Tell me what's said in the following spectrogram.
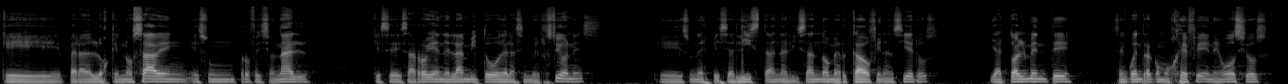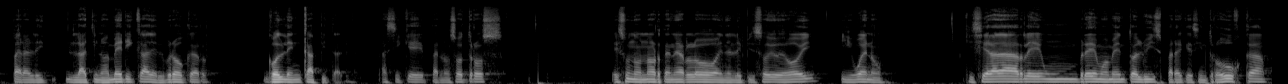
que para los que no saben es un profesional que se desarrolla en el ámbito de las inversiones, es un especialista analizando mercados financieros y actualmente se encuentra como jefe de negocios para Latinoamérica del broker Golden Capital. Así que para nosotros es un honor tenerlo en el episodio de hoy y bueno, quisiera darle un breve momento a Luis para que se introduzca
